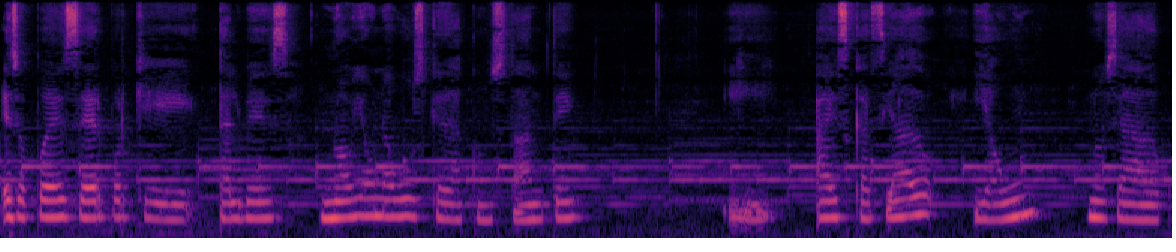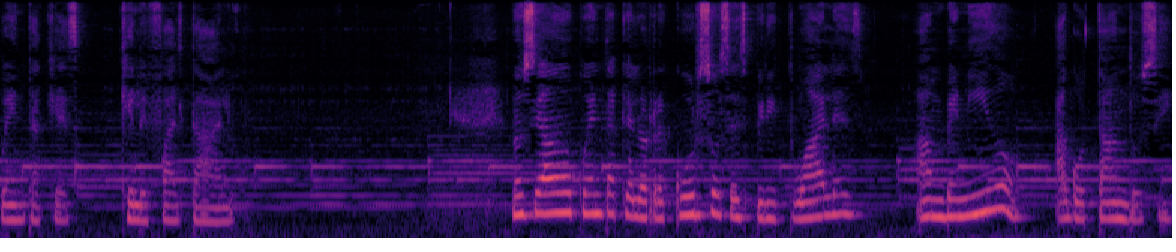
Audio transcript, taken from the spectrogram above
Eso puede ser porque tal vez no había una búsqueda constante y ha escaseado y aún no se ha dado cuenta que, es, que le falta algo. No se ha dado cuenta que los recursos espirituales han venido agotándose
